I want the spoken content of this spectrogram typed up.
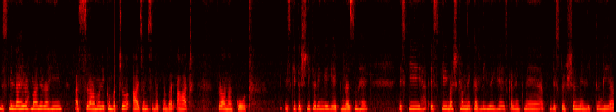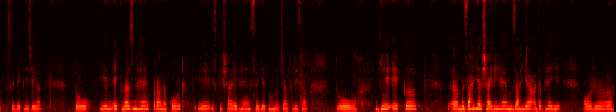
बिसमीम अल्लाम बच्चों, आज हम सबक नंबर आठ, पुराना कोट। इसकी तशरी करेंगे, ये एक नज़म है। इसकी इसकी मश्क हमने कर ली हुई है, इसका लिंक मैं डिस्क्रिप्शन में लिख दूँगी, आप उसे देख लीजिएगा। तो ये एक नज़म है, पुराना कोट। ये इसके शायर हैं सैयद मोहम्मद जाफरी साहब। तो ये एक मज़ाहिया शायरी है, मज़ाहिया अदब है ये। और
